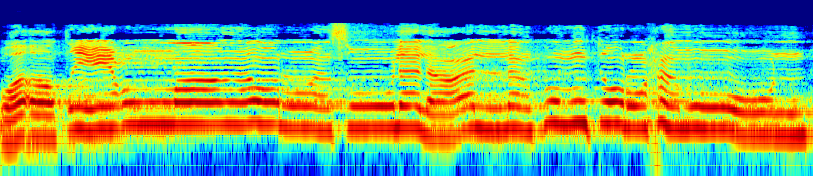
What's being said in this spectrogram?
وَأَطِيعُوا اللَّهَ وَالرَّسُولَ لَعَلَّكُمْ تُرْحَمُونَ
